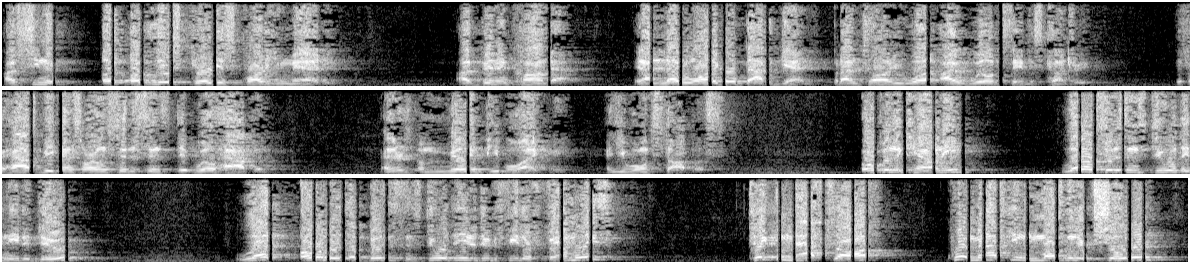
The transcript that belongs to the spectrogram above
I've seen the ugliest, dirtiest part of humanity. I've been in combat. And I never want to go back again. But I'm telling you what, I will save this country. If it has to be against our own citizens, it will happen. And there's a million people like me, and you won't stop us. Open the county, let our citizens do what they need to do. Let owners of businesses do what they need to do to feed their families. Take the masks off. Quit masking and muzzling your children.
